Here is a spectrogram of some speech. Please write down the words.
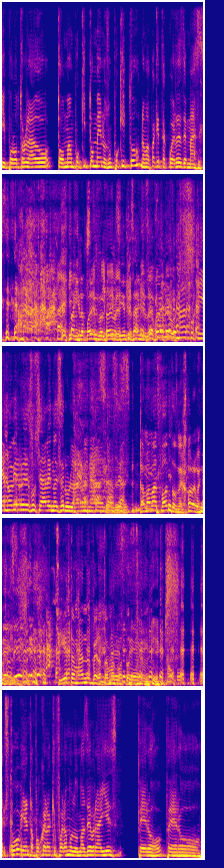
Y por otro lado, toma un poquito menos, un poquito, nada más para que te acuerdes de más. Para que lo puedas disfrutar en los siguientes Para que años. te acuerdes de más, porque ya no había redes sociales, no hay celular, no hay nada. Sí, sí, Entonces, Toma más fotos mejor, güey. Sigue tomando, pero toma fotos Este, también. estuvo bien. Tampoco era que fuéramos los más de Brayes, pero, pero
